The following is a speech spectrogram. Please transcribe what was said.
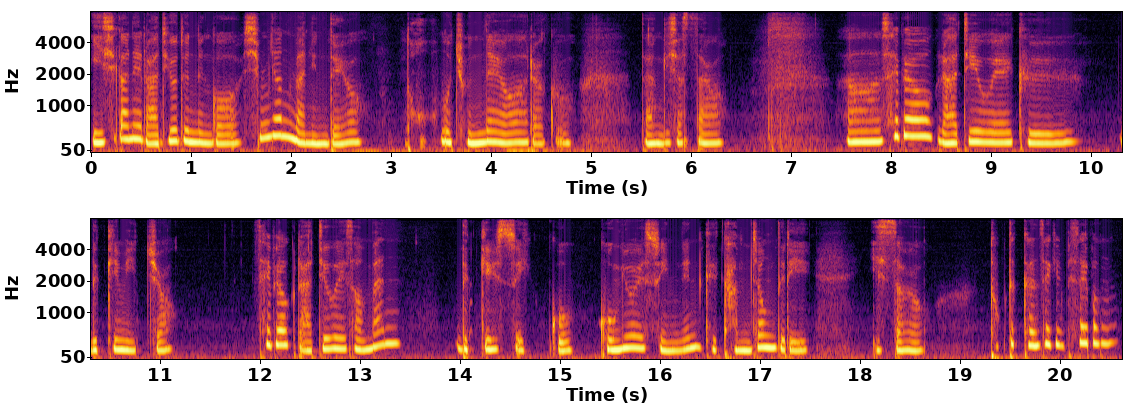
이 시간에 라디오 듣는 거 10년 만인데요. 너무 좋네요. 라고 남기셨어요. 아, 새벽 라디오의 그 느낌이 있죠. 새벽 라디오에서만 느낄 수 있고 공유할 수 있는 그 감정들이 있어요. 독특한 새벽, 새벽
